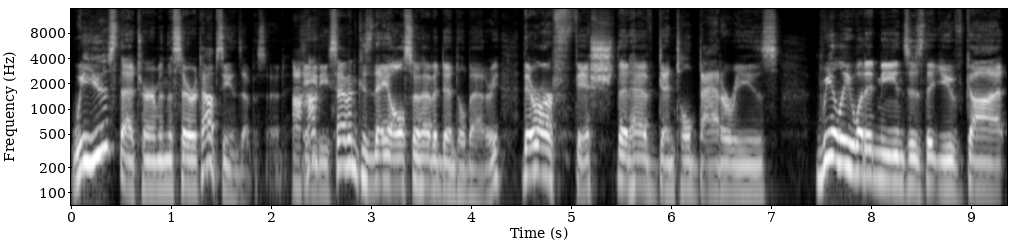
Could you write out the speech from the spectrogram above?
We used that term in the Ceratopsians episode, uh-huh. 87, because they also have a dental battery. There are fish that have dental batteries. Really, what it means is that you've got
